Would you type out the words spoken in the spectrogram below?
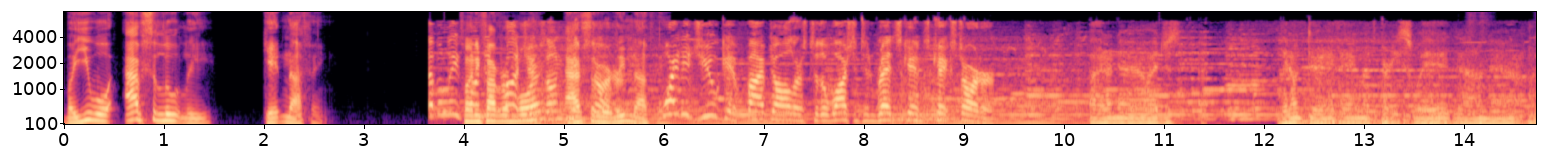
but you will absolutely get nothing. Heavily 25 or funded more? projects on Absolutely nothing. Why did you give five dollars to the Washington Redskins Kickstarter? I don't know. I just. They don't do anything. That's pretty swig. I don't know. I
